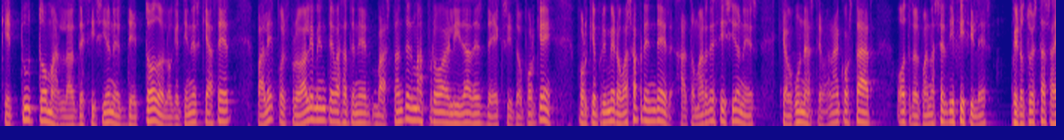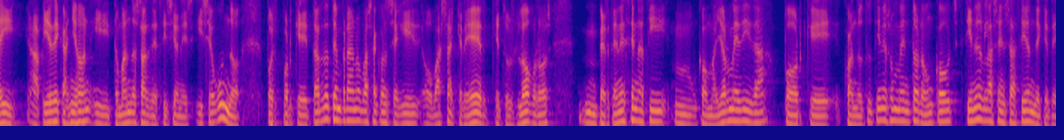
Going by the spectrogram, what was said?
que tú tomas las decisiones de todo lo que tienes que hacer, ¿vale? Pues probablemente vas a tener bastantes más probabilidades de éxito. ¿Por qué? Porque primero vas a aprender a tomar decisiones que algunas te van a costar, otras van a ser difíciles, pero tú estás ahí a pie de cañón y tomando esas decisiones. Y segundo, pues porque tarde o temprano vas a conseguir o vas a creer que tus logros mm, pertenecen a ti mm, con mayor medida porque cuando tú tienes un mentor o un coach tienes la sensación de que te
